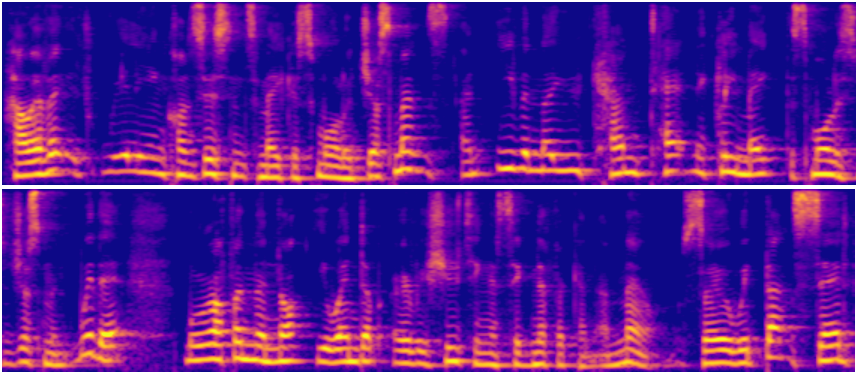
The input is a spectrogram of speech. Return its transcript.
However, it's really inconsistent to make a small adjustments, and even though you can technically make the smallest adjustment with it, more often than not you end up overshooting a significant amount. So with that said,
